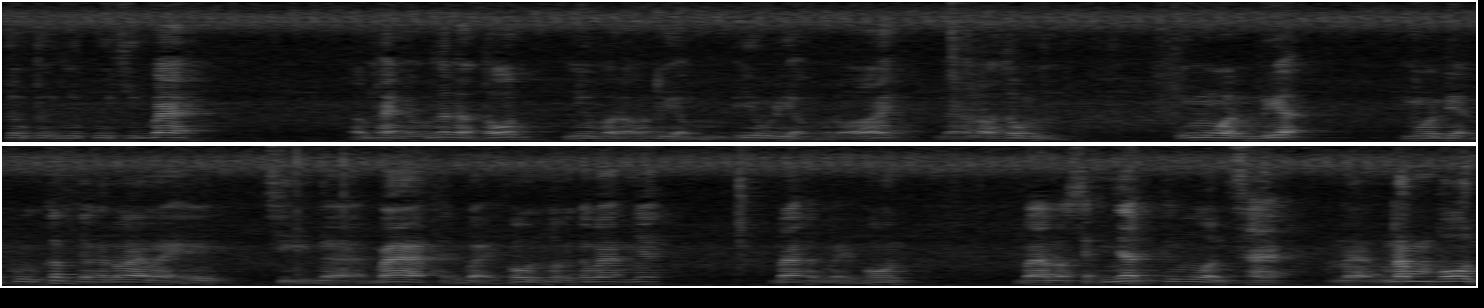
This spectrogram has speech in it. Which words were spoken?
tương tự như Q93 âm thanh nó cũng rất là tốt nhưng mà nó có điểm ưu điểm của nó ấy, là nó dùng cái nguồn điện. Nguồn điện cung cấp cho cái loa này chỉ là 3,7V thôi các bác nhé. 3,7V và nó sẽ nhận cái nguồn sạc là 5V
